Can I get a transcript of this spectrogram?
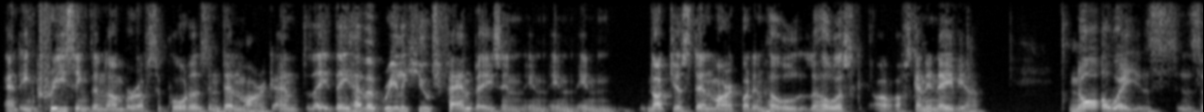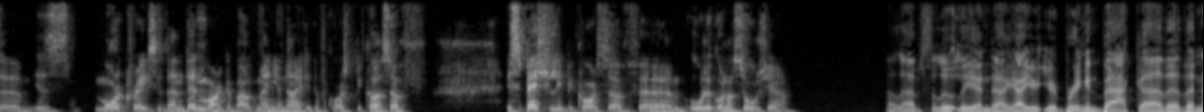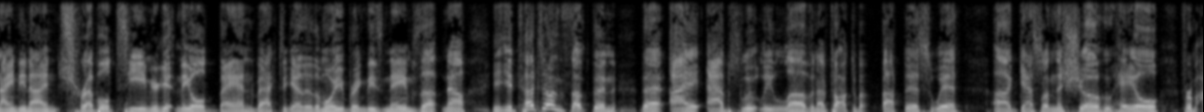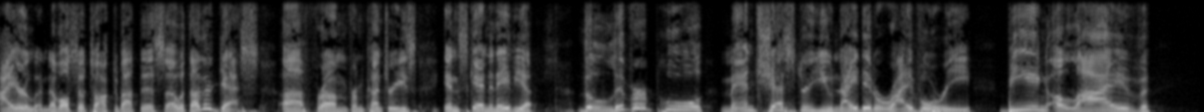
and increasing the number of supporters in Denmark. And they, they have a really huge fan base in, in, in, in not just Denmark, but in whole the whole of, of Scandinavia. Norway is is uh, is more crazy than Denmark about Man United, of course, because of especially because of um, Ole Gunnar Solskjaer. Well, absolutely, and uh, yeah, you're, you're bringing back uh, the the '99 treble team. You're getting the old band back together. The more you bring these names up, now you, you touch on something that I absolutely love, and I've talked about, about this with uh, guests on the show who hail from Ireland. I've also talked about this uh, with other guests uh, from from countries in Scandinavia. The Liverpool Manchester United rivalry being alive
